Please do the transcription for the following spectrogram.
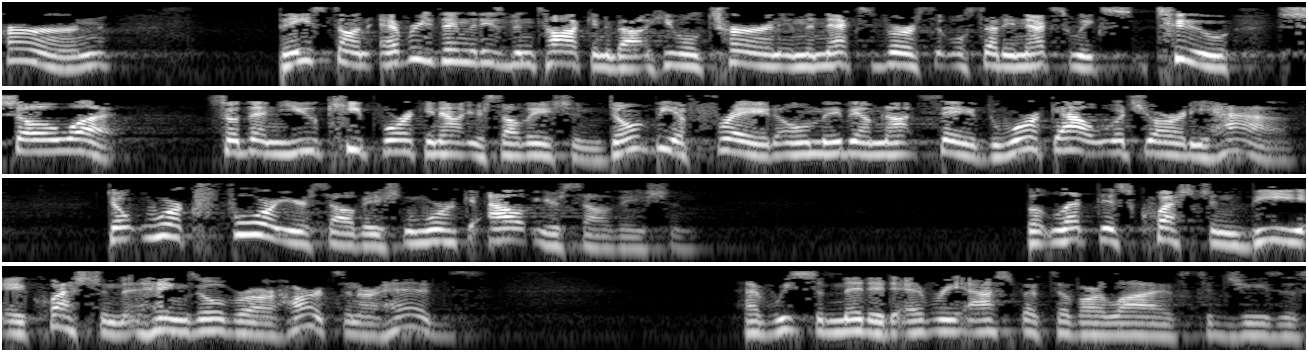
turn based on everything that he's been talking about, he will turn in the next verse that we'll study next week to so what? So then you keep working out your salvation. Don't be afraid, oh, maybe I'm not saved. Work out what you already have. Don't work for your salvation, work out your salvation. But let this question be a question that hangs over our hearts and our heads. Have we submitted every aspect of our lives to Jesus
